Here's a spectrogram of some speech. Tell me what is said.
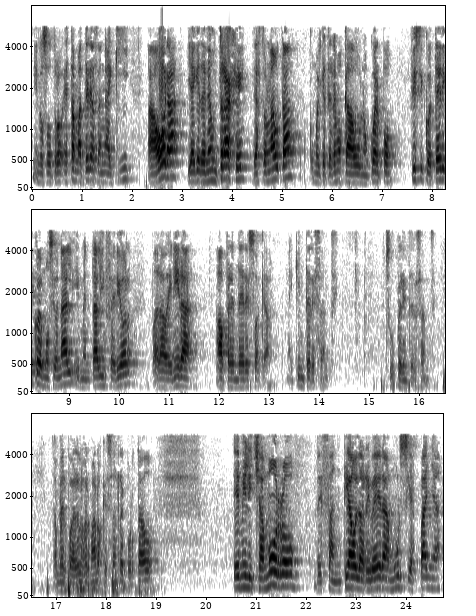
Y nosotros, estas materias están aquí ahora y hay que tener un traje de astronauta como el que tenemos cada uno, un cuerpo físico, etérico, emocional y mental inferior para venir a, a aprender eso acá. Qué interesante, súper interesante. A ver, para los hermanos que se han reportado. Emily Chamorro, de Santiago de la Ribera, Murcia, España.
